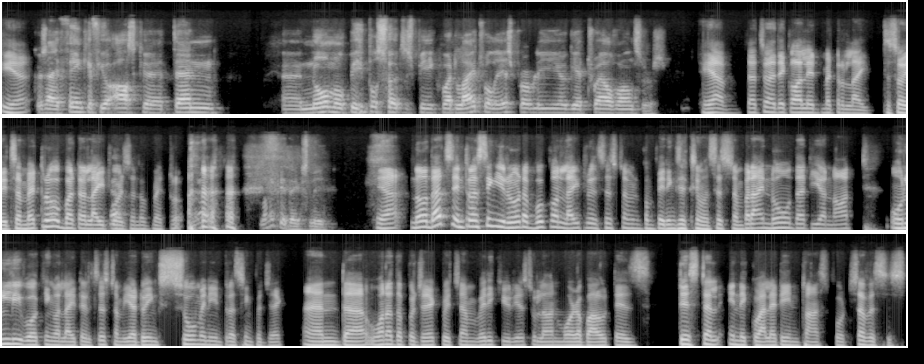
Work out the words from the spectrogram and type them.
Yeah. Because I think if you ask uh, ten uh, normal people, so to speak, what light rail is, probably you'll get twelve answers. Yeah, that's why they call it Metro Light. So it's a metro, but a light yeah. version of metro. yeah, like it actually. Yeah, no, that's interesting. You wrote a book on light rail system and comparing 61 system, but I know that you're not only working on light rail system. You're doing so many interesting projects. And uh, one of the project which I'm very curious to learn more about is digital inequality in transport services.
